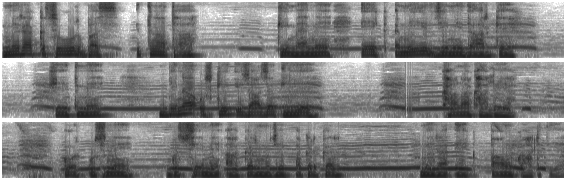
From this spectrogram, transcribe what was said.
मेरा कसूर बस इतना था कि मैंने एक अमीर जिमीदार के खेत में बिना उसकी इजाज़त लिए खाना खा लिया और उसने गुस्से में आकर मुझे पकड़कर मेरा एक पाँव काट दिया।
